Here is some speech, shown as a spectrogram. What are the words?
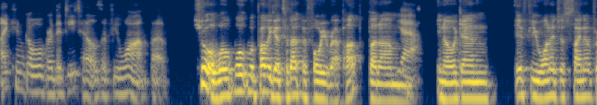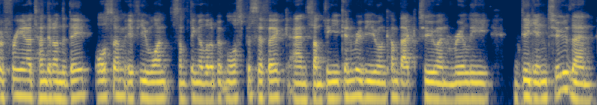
i can go over the details if you want but sure we'll, we'll we'll probably get to that before we wrap up but um yeah you know again if you want to just sign up for free and attend it on the date awesome if you want something a little bit more specific and something you can review and come back to and really dig into then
